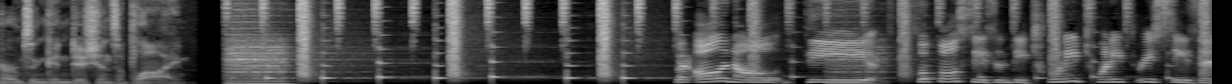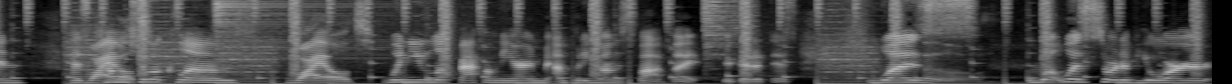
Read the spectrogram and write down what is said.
Terms and conditions apply. But all in all, the football season, the 2023 season, has Wild. come to a close. Wild. When you look back on the year, and I'm putting you on the spot, but you're good at this, was what was sort of your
